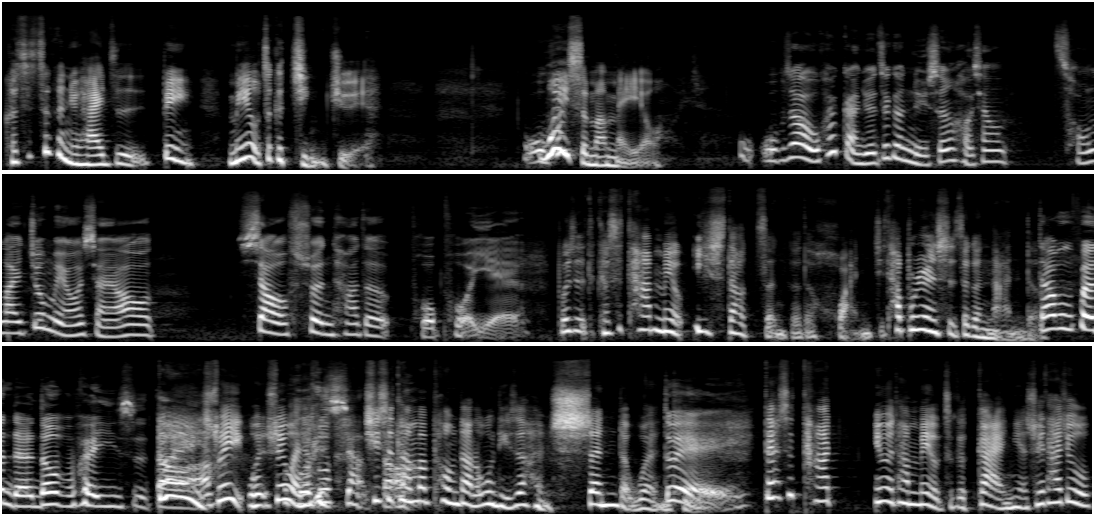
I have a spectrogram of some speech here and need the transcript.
可是这个女孩子并没有这个警觉，为什么没有？我我不知道，我会感觉这个女生好像从来就没有想要孝顺她的婆婆耶。不是，可是他没有意识到整个的环境，他不认识这个男的。大部分的人都不会意识到啊。对，所以我所以我就 说，其实他们碰到的问题是很深的问题。对，但是他因为他没有这个概念，所以他就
